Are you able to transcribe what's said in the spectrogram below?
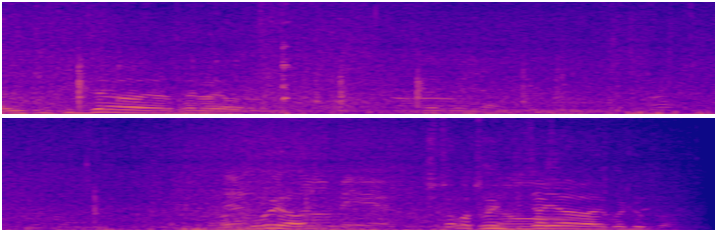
Une petite pizza, euh, très bien. Oui, hein. Je te retrouve une pizzeria à Guadeloupe.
